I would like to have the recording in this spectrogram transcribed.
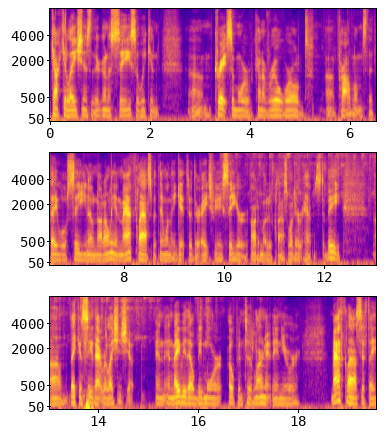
calculations that they're going to see, so we can um, create some more kind of real world uh, problems that they will see, you know, not only in math class, but then when they get to their HVAC or automotive class, whatever it happens to be, um, they can see that relationship. And, and maybe they'll be more open to learn it in your math class if they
